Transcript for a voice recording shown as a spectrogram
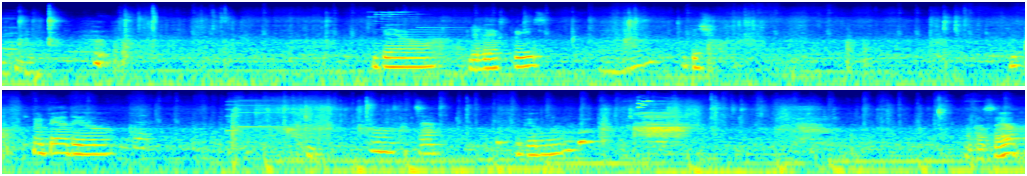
네. 힘 빼요. 릴렉스 플리즈. 힘 빼시고. 힘- 힘을 빼야 돼요. 어, 진짜. 힘 빼고. 아팠어요?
